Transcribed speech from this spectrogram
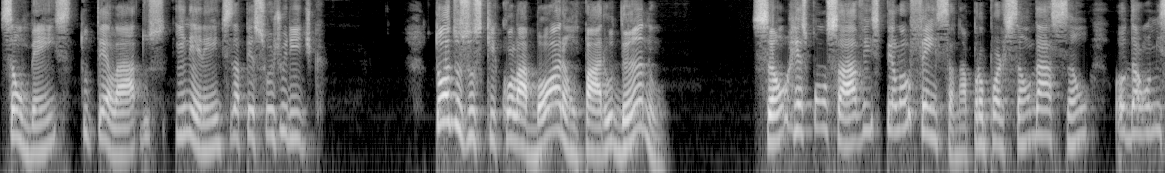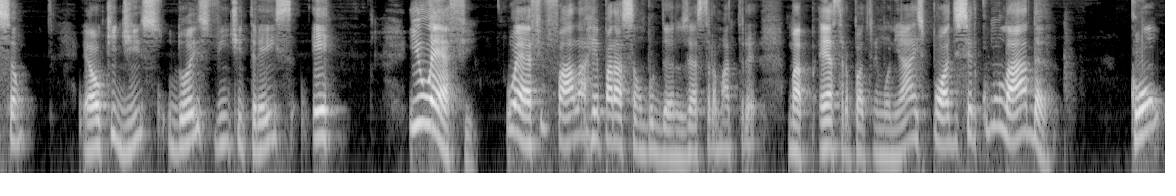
são bens tutelados inerentes à pessoa jurídica. Todos os que colaboram para o dano são responsáveis pela ofensa, na proporção da ação ou da omissão. É o que diz o 223E. E o F? O F fala a reparação por danos extrapatrimoniais pode ser cumulada com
